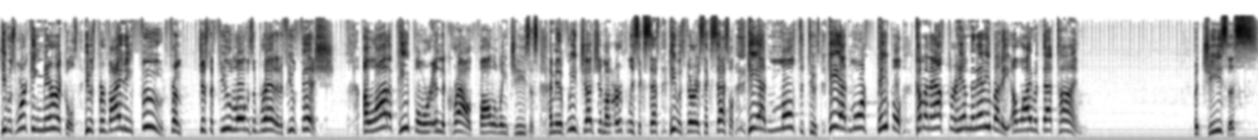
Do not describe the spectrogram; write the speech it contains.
He was working miracles. He was providing food from just a few loaves of bread and a few fish. A lot of people were in the crowd following Jesus. I mean, if we judge him on earthly success, he was very successful. He had multitudes, he had more people coming after him than anybody alive at that time. But Jesus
